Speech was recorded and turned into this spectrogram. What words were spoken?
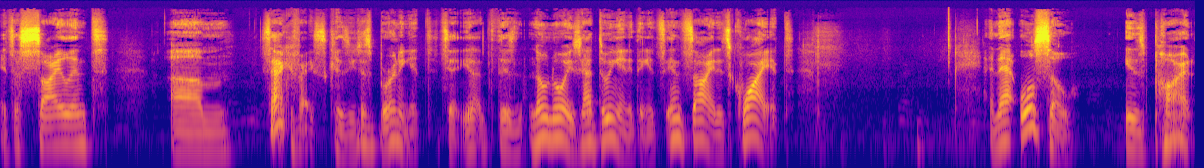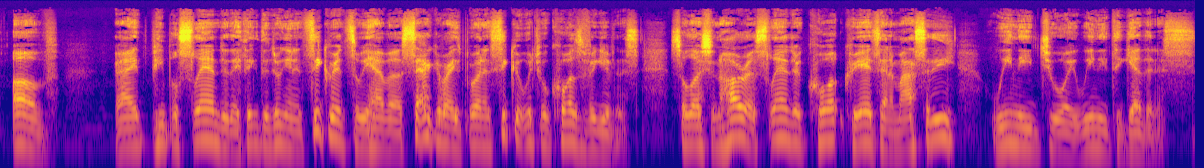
it's a silent um, sacrifice because you're just burning it. A, you know, there's no noise, you're not doing anything. It's inside, it's quiet, and that also is part of right? People slander; they think they're doing it in secret. So we have a sacrifice brought in secret, which will cause forgiveness. So lashon hara, slander co- creates animosity. We need joy. We need togetherness.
